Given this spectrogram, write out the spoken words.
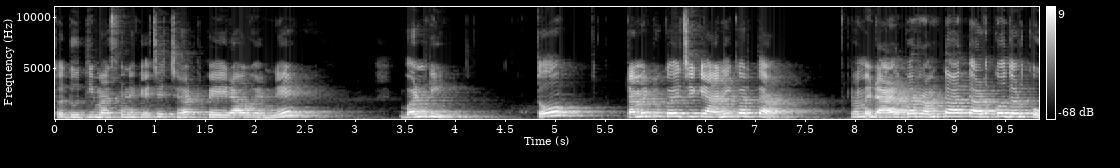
તો દૂધી માસીને કહે છે, ઝટ પહેરાવો એમને. બંડી, તો ટમેટું કહે છે કે આની કરતાં અમે ડાળ પર રમતા હતા અડકો દડકો,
